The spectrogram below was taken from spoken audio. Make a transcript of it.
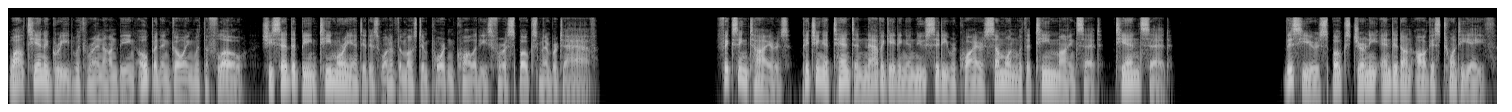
While Tien agreed with Ren on being open and going with the flow, she said that being team oriented is one of the most important qualities for a spokes member to have. Fixing tires, pitching a tent, and navigating a new city requires someone with a team mindset, Tien said. This year's Spokes journey ended on August 28.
